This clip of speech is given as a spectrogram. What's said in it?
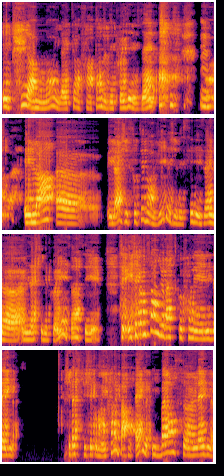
Et puis à un moment, il a été enfin temps de déployer les ailes. Mm. et là, euh, et là, j'ai sauté dans le vide et j'ai laissé les ailes, euh, les ailes se déployer. Et ça, c'est, et c'est comme ça, hein, du reste, que font les, les aigles. Je sais pas si tu sais comment ils font, les parents aigles. Ils balancent euh, l'aigle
